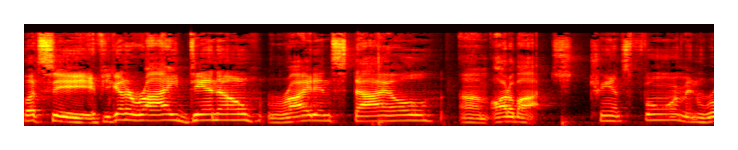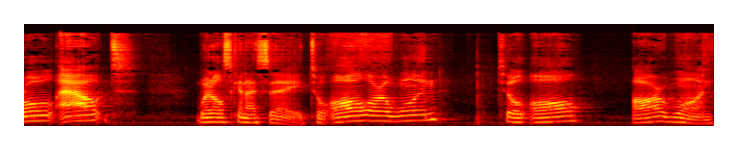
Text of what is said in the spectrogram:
Let's see. If you're going to ride Dano, ride in style, um, Autobots, transform and roll out. What else can I say? Till all are one. Till all are one.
